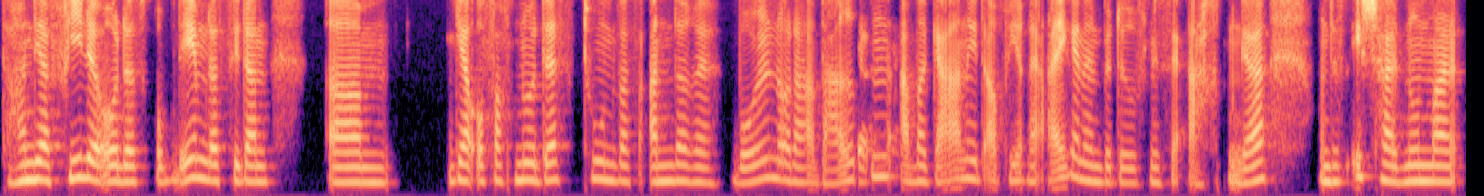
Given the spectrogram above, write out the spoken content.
da haben ja viele auch das Problem, dass sie dann ähm, ja einfach nur das tun, was andere wollen oder erwarten, ja. aber gar nicht auf ihre eigenen Bedürfnisse achten. Gell? Und es ist halt nun mal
